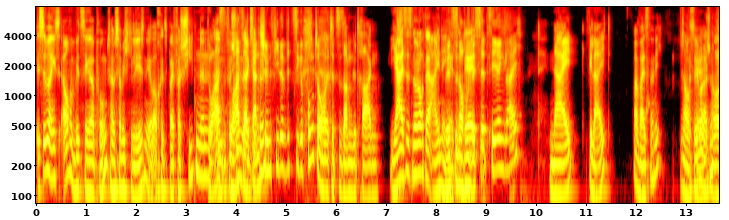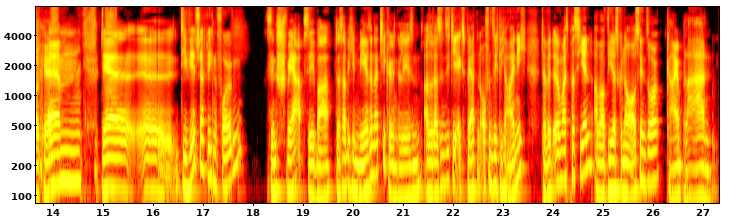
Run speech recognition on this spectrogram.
Ist übrigens auch ein witziger Punkt, das habe ich gelesen, aber auch jetzt bei verschiedenen. Du hast, verschiedenen du hast ja Artikeln. ganz schön viele witzige Punkte heute zusammengetragen. Ja, es ist nur noch der eine Willst jetzt. du noch einen Witz erzählen gleich? Nein, vielleicht. Man weiß noch nicht. Okay. Das ist überraschend. Okay. Ähm, der, äh, die wirtschaftlichen Folgen sind schwer absehbar. Das habe ich in mehreren Artikeln gelesen. Also da sind sich die Experten offensichtlich einig. Da wird irgendwas passieren, aber wie das genau aussehen soll, kein Plan.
